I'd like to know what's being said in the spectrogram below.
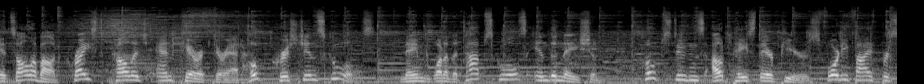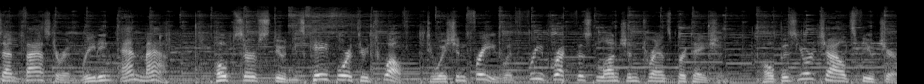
It's all about Christ, college, and character at Hope Christian Schools, named one of the top schools in the nation. Hope students outpace their peers 45% faster in reading and math. Hope serves students K 4 through 12 tuition free with free breakfast, lunch, and transportation. Hope is your child's future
